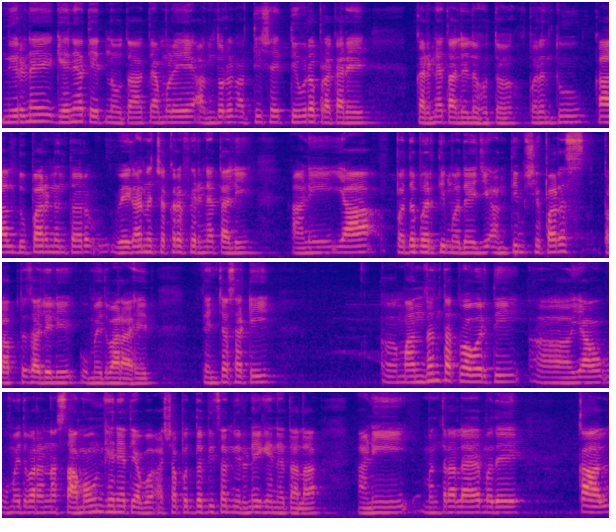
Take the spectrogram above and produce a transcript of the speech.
निर्णय घेण्यात येत नव्हता. त्यामुळे हे आंदोलन अतिशय तीव्र प्रकारे करण्यात आलेलं होतं. परंतु काल दुपारनंतर वेगानं चक्र फिरण्यात आली आणि या पदभरतीमध्ये जी अंतिम शिफारस प्राप्त झालेली उमेदवार आहेत त्यांच्यासाठी मानधन तत्वावरती या उमेदवारांना सामावून घेण्यात यावं अशा पद्धतीचा निर्णय घेण्यात आला आणि मंत्रालयामध्ये काल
